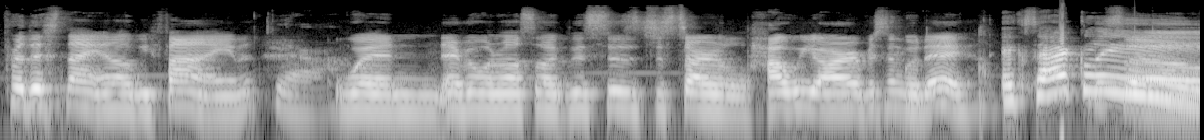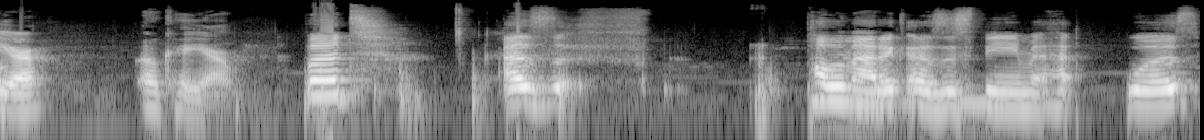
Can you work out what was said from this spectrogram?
for this night, and it'll be fine. Yeah. When everyone else like, this is just our how we are every single day. Exactly. So, okay. Yeah. But as problematic as this theme was,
